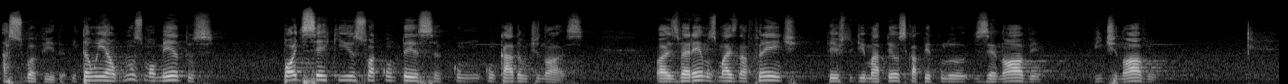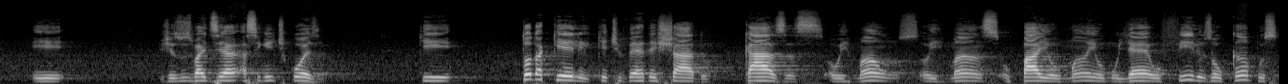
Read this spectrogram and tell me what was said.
a sua vida. Então, em alguns momentos, pode ser que isso aconteça com, com cada um de nós. Nós veremos mais na frente, texto de Mateus capítulo 19, 29, e Jesus vai dizer a seguinte coisa: que todo aquele que tiver deixado casas, ou irmãos, ou irmãs, ou pai, ou mãe, ou mulher, ou filhos, ou campos,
